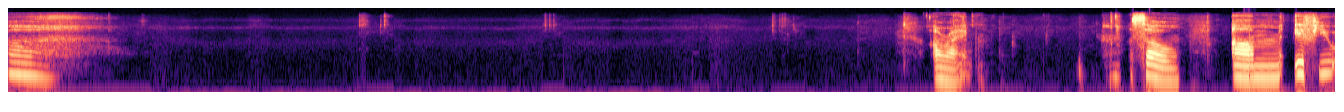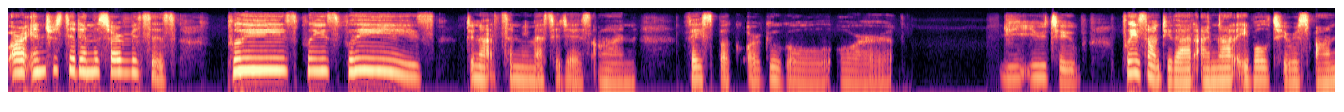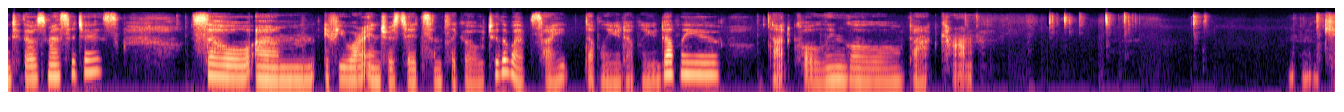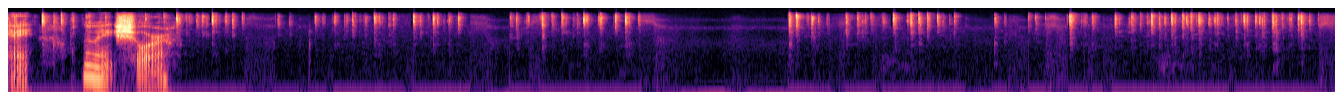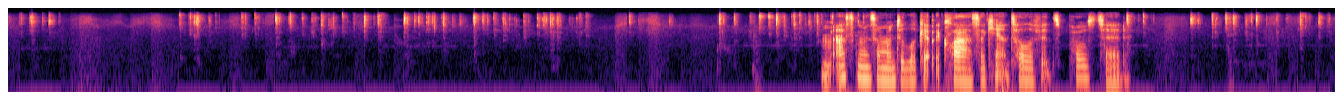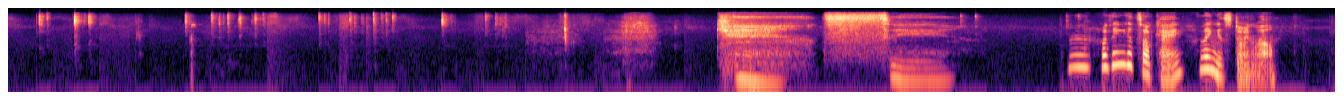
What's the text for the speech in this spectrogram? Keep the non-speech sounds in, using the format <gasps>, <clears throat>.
<sighs> All right. So, um, if you are interested in the services, please, please, please do not send me messages on Facebook or Google or YouTube. Please don't do that. I'm not able to respond to those messages. So um, if you are interested, simply go to the website www.colingo.com. Okay, let me make sure. I'm asking someone to look at the class. I can't tell if it's posted. Okay, let's see. Hmm, I think it's okay. I think it's doing well.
